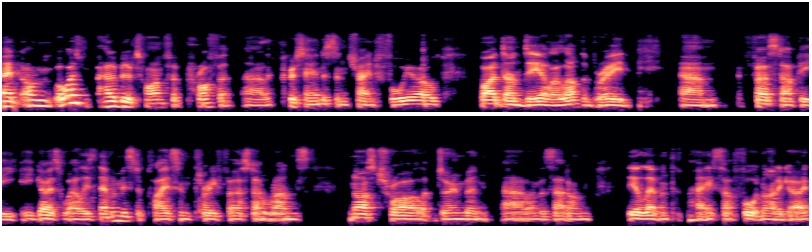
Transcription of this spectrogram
Mate, I've always had a bit of time for Profit. Uh, Chris Anderson trained four year old by done Deal. I love the breed. Um, first up, he, he goes well. He's never missed a place in three first up runs. Nice trial at Doomben. Uh, when was that on the 11th of May? So a fortnight ago.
